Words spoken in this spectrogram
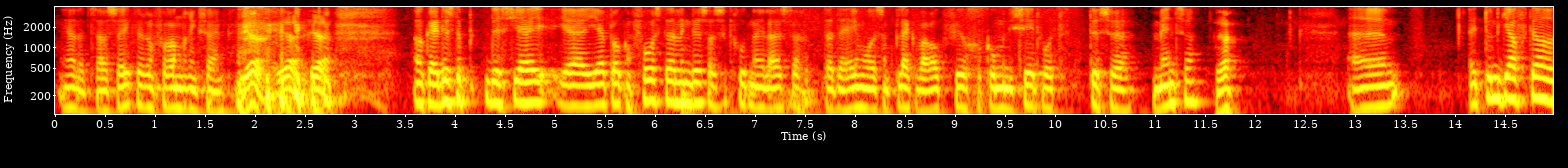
Ja, dat zou zeker een verandering zijn. Ja, ja, ja. Oké, dus, de, dus jij, jij, jij hebt ook een voorstelling dus, als ik goed naar je luister, dat de hemel is een plek waar ook veel gecommuniceerd wordt tussen mensen. ja. Eh, toen ik jou vertelde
